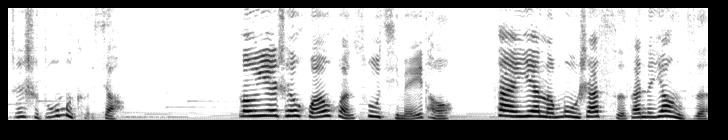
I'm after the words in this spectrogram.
真是多么可笑！冷夜辰缓缓蹙起眉头，看厌了穆莎此番的样子，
